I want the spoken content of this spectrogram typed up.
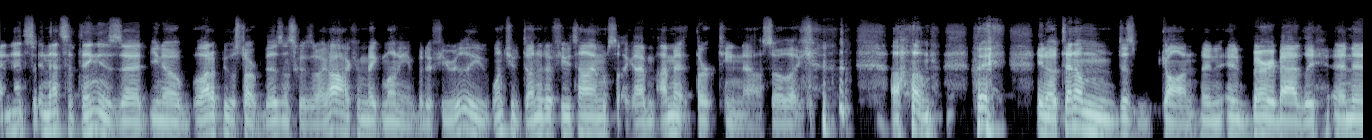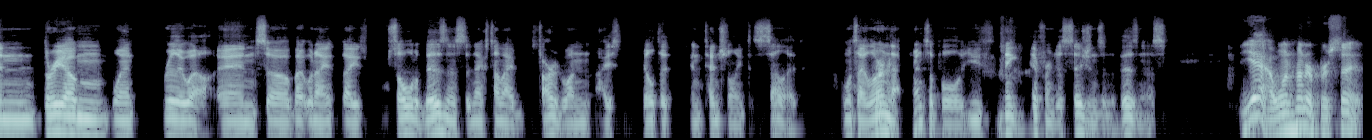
and that's and that's the thing is that you know a lot of people start business because they're like, oh, I can make money. But if you really once you've done it a few times, like I'm I'm at 13 now, so like, um, you know, 10 of them just gone and, and very badly, and then three of them went really well. And so, but when I I sold a business, the next time I started one, i built it intentionally to sell it. Once I learned that principle, you make different decisions in the business. Yeah, one hundred percent.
